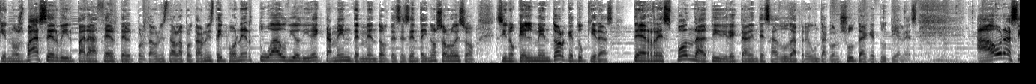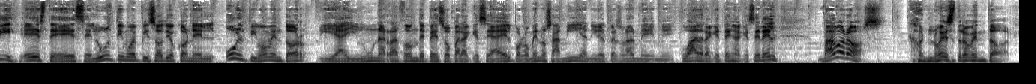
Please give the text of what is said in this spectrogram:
que nos va a servir para hacerte el protagonista o la protagonista y poner tu audio directamente en Mentor T60 y no solo eso, sino que el mentor que tú quieras te responda a ti directamente esa duda, pregunta, consulta que tú tienes. Ahora sí, este es el último episodio con el último mentor y hay una razón de peso para que sea él, por lo menos a mí a nivel personal me, cuadra que tenga que ser él. Vámonos con nuestro mentor.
